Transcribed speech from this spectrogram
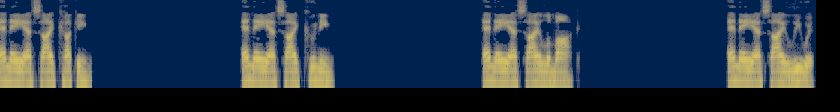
Nasi Kucing Nasi Kuning. Nasi Lemak Nasi Liwet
